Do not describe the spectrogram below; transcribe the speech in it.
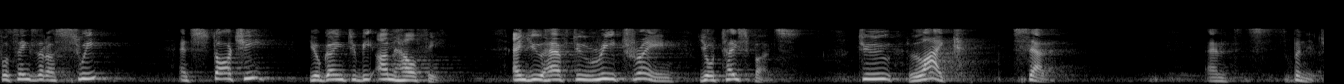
for things that are sweet and starchy, you're going to be unhealthy. And you have to retrain your taste buds to like salad and spinach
